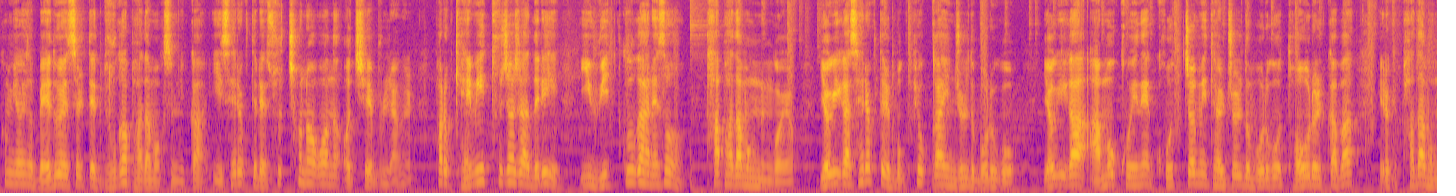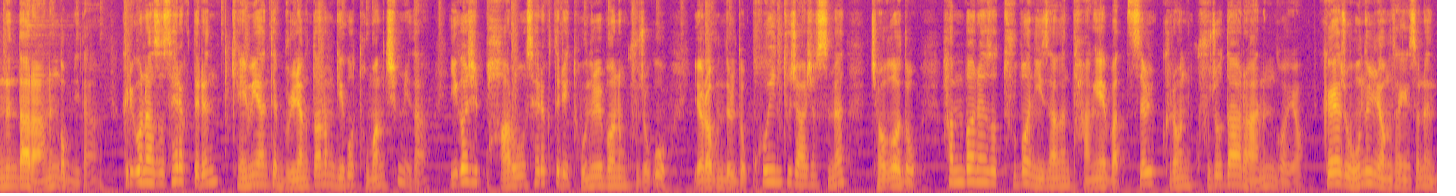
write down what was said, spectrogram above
그럼 여기서 매도했을 때 누가 받아먹습니까? 이 세력들의 수천억 원 어치의 물량을 바로 개미 투자자들이 이 윗구간에서 다 받아먹는 거예요. 여기가 세력들 목표가인 줄도 모르고 여기가 암호코인의 고점이 될 줄도 모르고 더 오를까봐 이렇게 받아먹는다라는 겁니다. 그리고 나서 세력들은 개미한테 물량 떠넘기고 도망칩니다. 이것이 바로 세력 들이 돈을 버는 구조고 여러분들도 코인 투자하셨으면 적어도 한 번에서 두 번 이상은 당해봤을 그런 구조다라는 거예요. 그래가지고 오늘 영상에서는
